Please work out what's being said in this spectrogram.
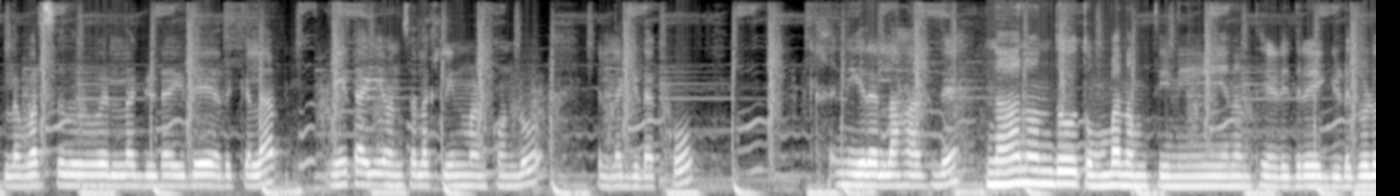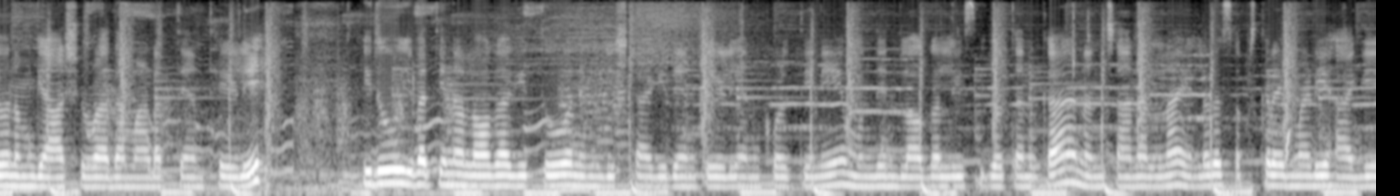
ಫ್ಲವರ್ಸ್ ಎಲ್ಲ ಗಿಡ ಇದೆ. ಅದಕ್ಕೆಲ್ಲ ನೀಟಾಗಿ ಒಂದ್ಸಲ ಕ್ಲೀನ್ ಮಾಡಿಕೊಂಡು ಎಲ್ಲ ಗಿಡಕ್ಕೂ ನೀರೆಲ್ಲ ಹಾಕಿದೆ. ನಾನೊಂದು ತುಂಬ ನಂಬ್ತೀನಿ ಏನಂತ ಹೇಳಿದರೆ ಗಿಡಗಳು ನಮಗೆ ಆಶೀರ್ವಾದ ಮಾಡುತ್ತೆ ಅಂತ ಹೇಳಿ. ಇದು ಇವತ್ತಿನ ಲಾಗ್ ಆಗಿತ್ತು. ನಿಮ್ಗೆ ಇಷ್ಟ ಆಗಿದೆ ಅಂತ ಹೇಳಿ ಅಂದ್ಕೊಳ್ತೀನಿ ಮುಂದಿನ ಬ್ಲಾಗಲ್ಲಿ ಸಿಗೋ ತನಕ ನನ್ನ ಚಾನಲ್ನ ಎಲ್ಲರೂ ಸಬ್ಸ್ಕ್ರೈಬ್ ಮಾಡಿ, ಹಾಗೆ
